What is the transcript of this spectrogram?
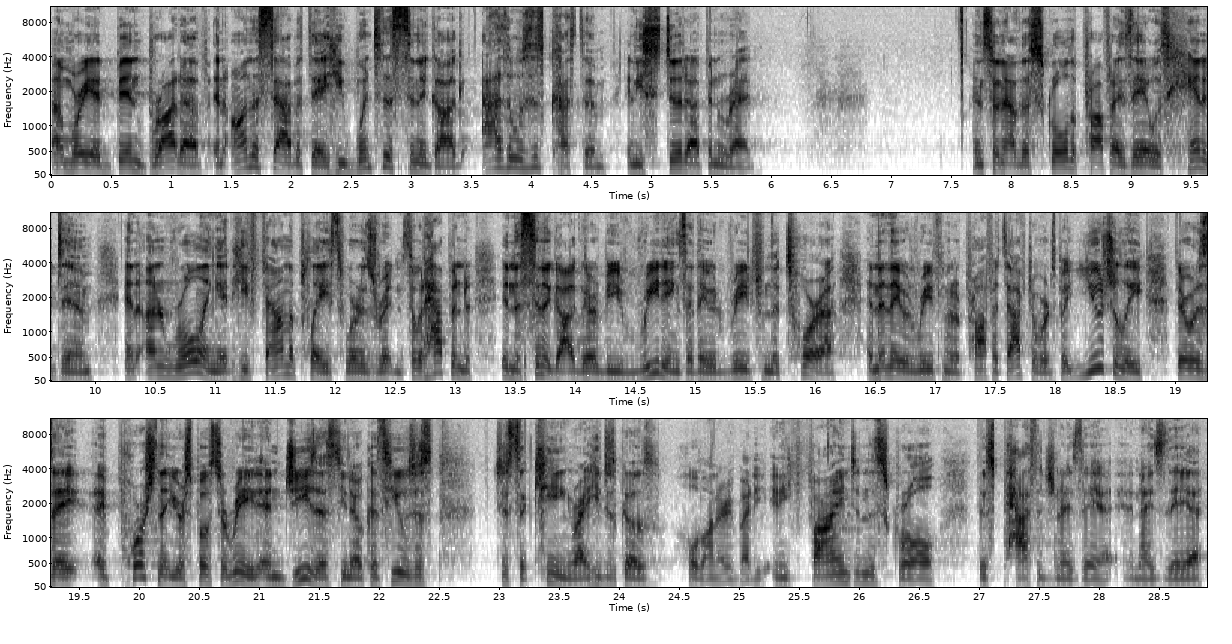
um, where he had been brought up, and on the Sabbath day, he went to the synagogue, as it was his custom, and he stood up and read. And so now the scroll of the prophet Isaiah was handed to him, and unrolling it, he found the place where it was written. So what happened in the synagogue, there would be readings that they would read from the Torah, and then they would read from the prophets afterwards. But usually there was a, a portion that you were supposed to read, and Jesus, you know, because he was just, just a king, right? He just goes, hold on, everybody. And he finds in the scroll this passage in Isaiah, in Isaiah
